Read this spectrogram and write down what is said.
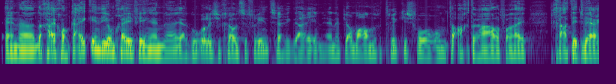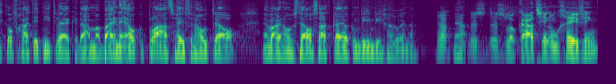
En uh, dan ga je gewoon kijken in die omgeving. En uh, ja, Google is je grootste vriend, zeg ik daarin. En heb je allemaal handige trucjes voor om te achterhalen van... Hey, gaat dit werken of gaat dit niet werken daar? Maar bijna elke plaats heeft een hotel. En waar een hotel staat, kan je ook een B&B gaan runnen. Ja, ja, Dus, dus locatie en omgeving.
